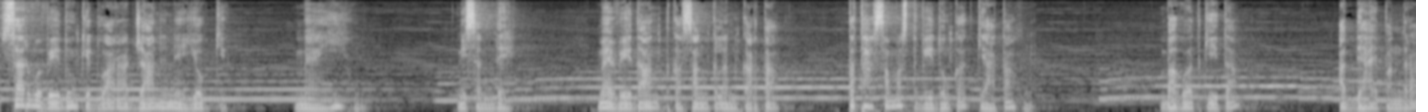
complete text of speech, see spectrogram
सर्व वेदों के द्वारा जानने योग्य मैं ही हूँ। निसंदेह। मैं वेदांत का संकलन करता तथा समस्त वेदों का ज्ञाता हूँ। भगवत गीता, अध्याय पंद्रह,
